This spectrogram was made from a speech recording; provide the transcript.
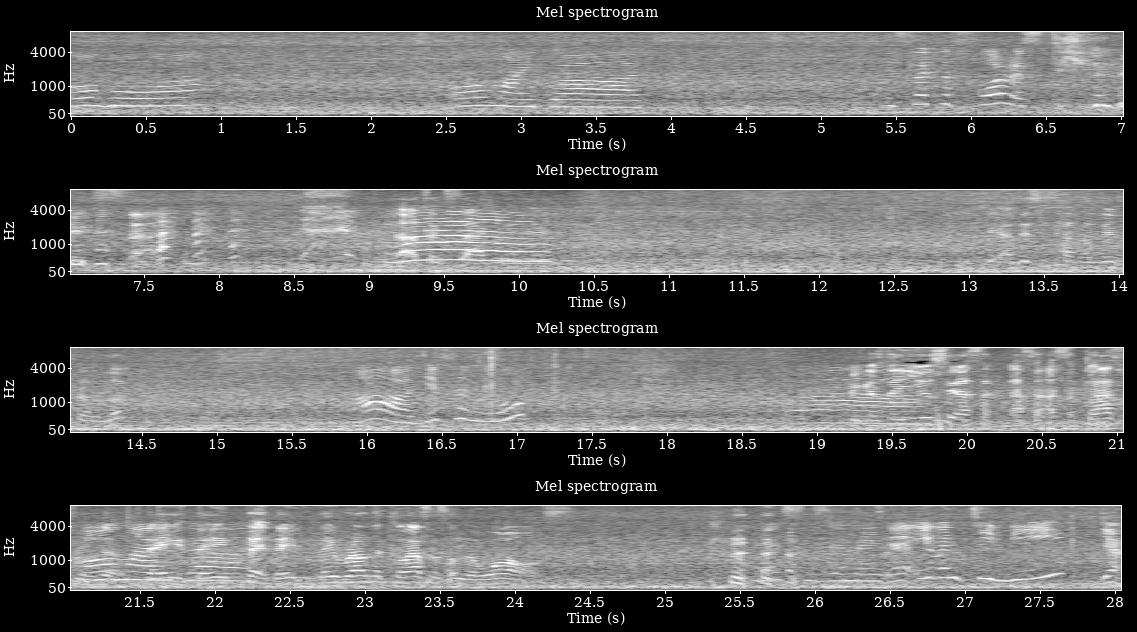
Ого! О май гад! It's like a forest here. exactly. That's exactly it. See, and this has a different look. Oh, different look? because they use it as a, as a, as a classroom. Oh my they, God. They, they, they run the classes on the walls. this is amazing. Uh, even TV? Yeah,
